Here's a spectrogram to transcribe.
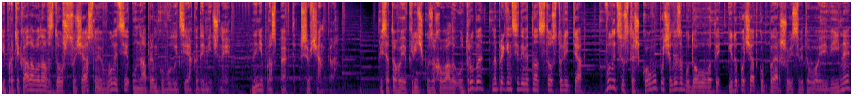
і протікала вона вздовж сучасної вулиці у напрямку вулиці Академічної, нині проспект Шевченка. Після того, як річку заховали у труби наприкінці 19 століття, вулицю Стежкову почали забудовувати, і до початку Першої світової війни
